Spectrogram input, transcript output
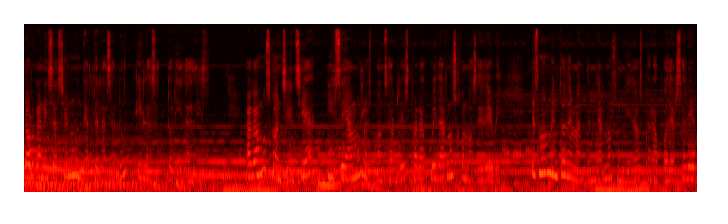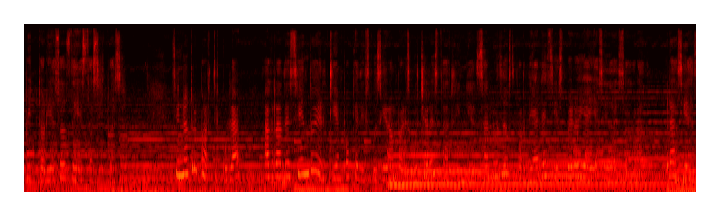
la Organización Mundial de la Salud y las autoridades. Hagamos conciencia y seamos responsables para cuidarnos como se debe. Es momento de mantenernos unidos para poder salir victoriosos de esta situación. Sin otro particular, agradeciendo el tiempo que dispusieron para escuchar estas líneas. Saludos cordiales y espero y haya sido de su agrado. Gracias.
